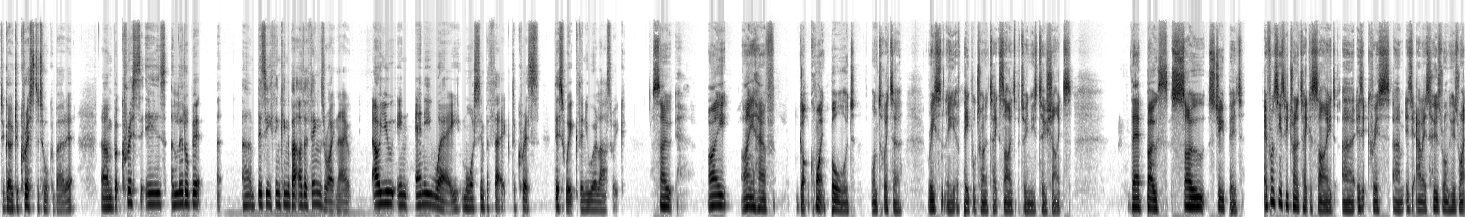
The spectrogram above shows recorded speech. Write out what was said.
to go to Chris to talk about it. Um, but Chris is a little bit uh, busy thinking about other things right now. Are you in any way more sympathetic to Chris this week than you were last week? So, I I have got quite bored on Twitter recently of people trying to take sides between these two shites. They're both so stupid. Everyone seems to be trying to take a side. Uh, is it Chris? Um, is it Alice? Who's wrong? Who's right?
